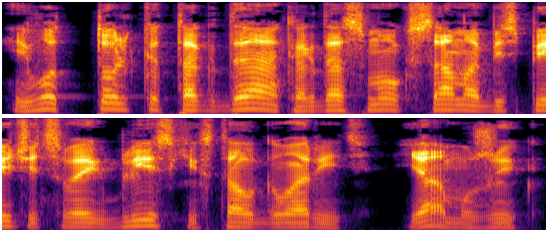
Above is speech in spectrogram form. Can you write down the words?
И вот только тогда, когда смог сам обеспечить своих близких, стал говорить «Я мужик».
